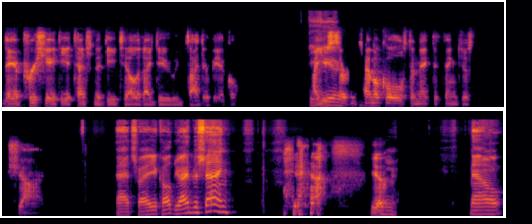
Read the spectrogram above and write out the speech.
they appreciate the attention to detail that i do inside their vehicle. I use certain chemicals to make the thing just shine. That's why you called drive to shine. Yeah yeah. Mm. Now,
